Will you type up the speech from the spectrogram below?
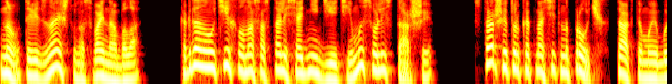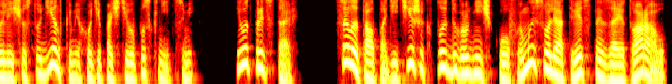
«Ну, ты ведь знаешь, что у нас война была. Когда она утихла, у нас остались одни дети, и мы с Олей старшие. Старшие только относительно прочих. Так-то мы были еще студентками, хоть и почти выпускницами. И вот представь, целая толпа детишек, вплоть до грудничков, и мы с Олей ответственны за эту ораву.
